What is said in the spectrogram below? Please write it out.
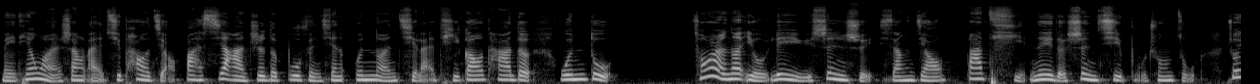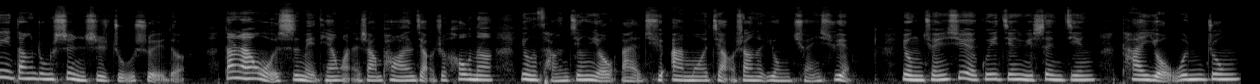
每天晚上来去泡脚，把下肢的部分先温暖起来，提高它的温度，从而呢有利于肾水相交，把体内的肾气补充足。中医当中，肾是主水的。当然，我是每天晚上泡完脚之后呢，用藏精油来去按摩脚上的涌泉穴。涌泉穴归经于肾经，它有温中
